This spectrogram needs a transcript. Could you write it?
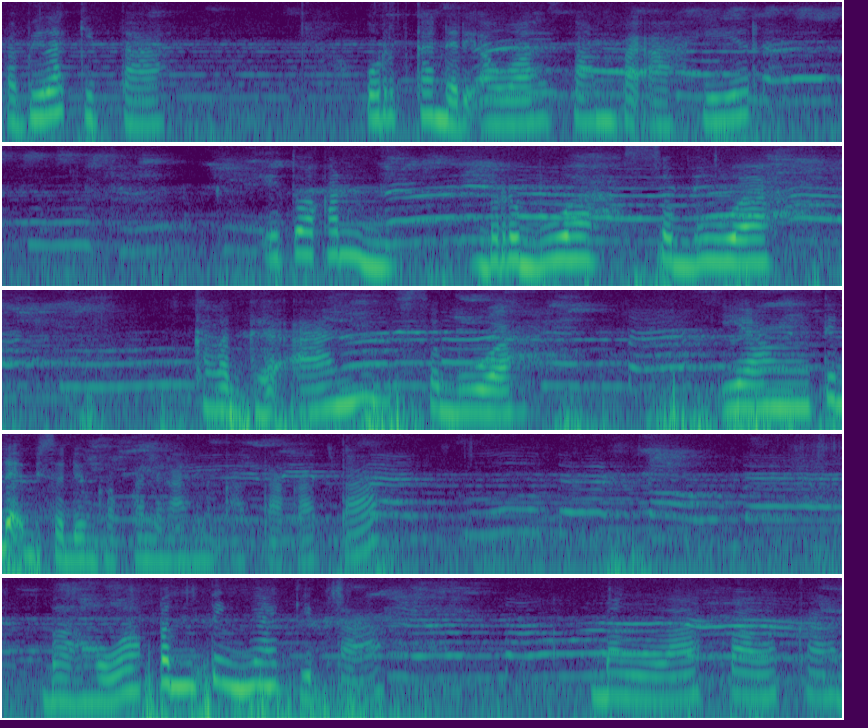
apabila kita urutkan dari awal sampai akhir itu akan berbuah sebuah kelegaan sebuah yang tidak bisa diungkapkan dengan kata-kata bahwa pentingnya kita melafalkan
